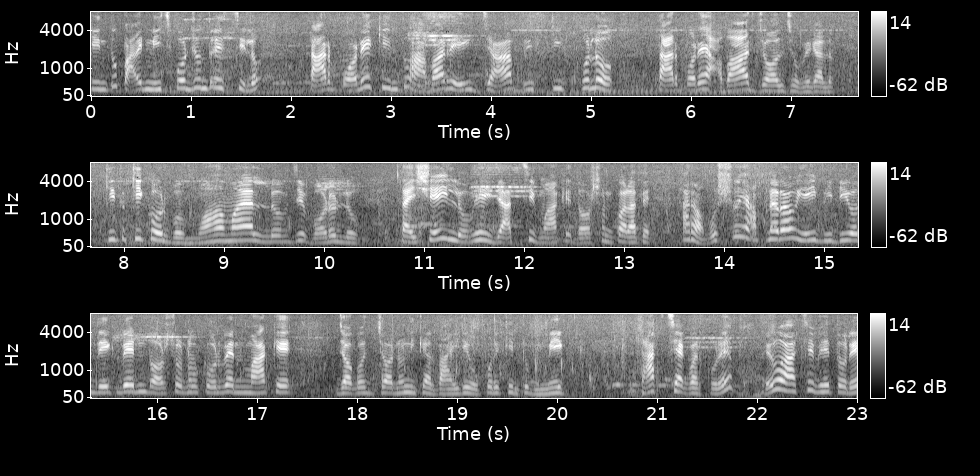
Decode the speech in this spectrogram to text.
কিন্তু পায়ের নিচ পর্যন্ত এসছিল। তারপরে কিন্তু আবার এই যা বৃষ্টি হলো, তারপরে আবার জল জমে গেল। কিন্তু কি করব? মহামায়ার লোভ যে বড় লোভ, তাই সেই লোভেই যাচ্ছি মাকে দর্শন করাতে। আর অবশ্যই আপনারাও এই ভিডিও দেখবেন, দর্শনও করবেন মাকে। জগৎ জননীকার বাইরে ওপরে কিন্তু মেঘ ডাকছে একবার করে, ভয়ও আছে ভেতরে।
